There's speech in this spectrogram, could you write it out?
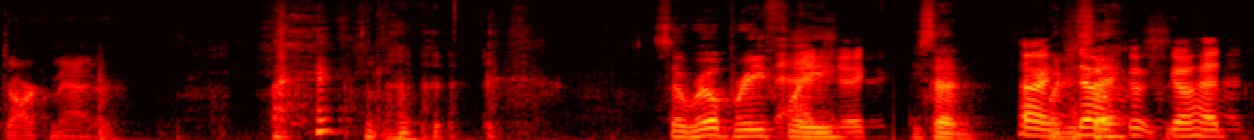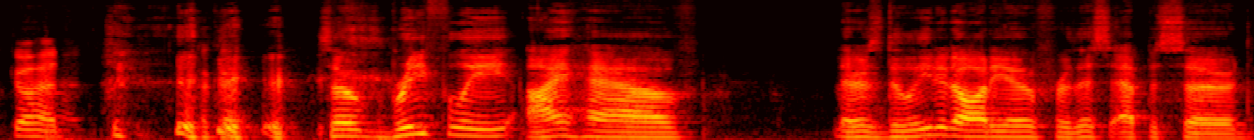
Dark matter. So, real briefly, Magic. he said, Sorry, What'd you no, say? go, go ahead. Go ahead. Okay. So briefly, I have there's deleted audio for this episode.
